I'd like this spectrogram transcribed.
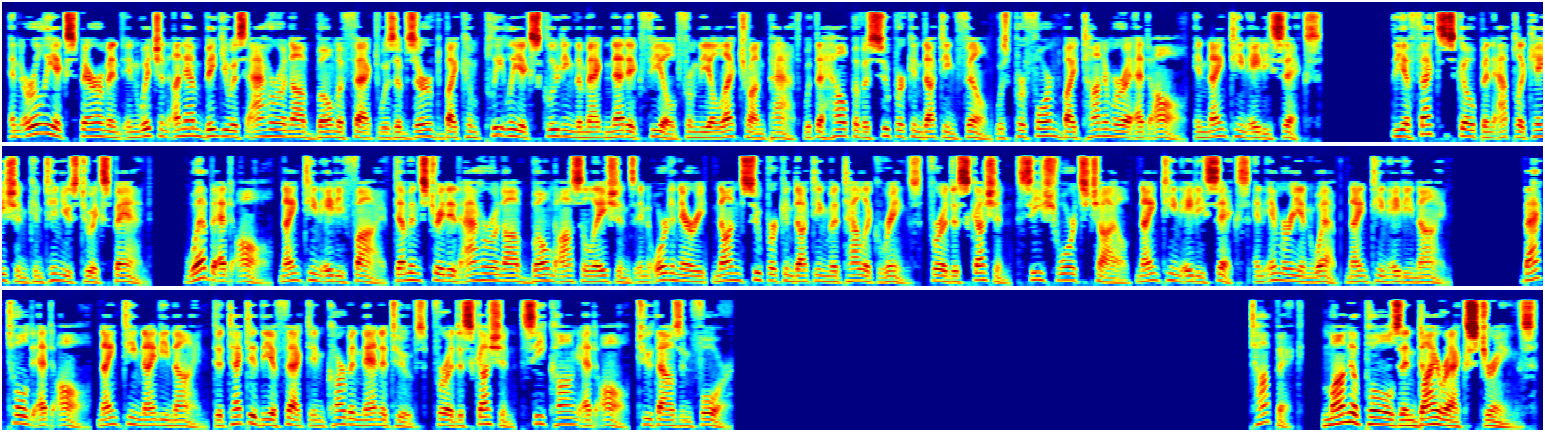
An early experiment in which an unambiguous Aharonov-Bohm effect was observed by completely excluding the magnetic field from the electron path with the help of a superconducting film was performed by Tonomura et al. in 1986. The effect's scope and application continues to expand. Webb et al. 1985 demonstrated Aharonov-Bohm oscillations in ordinary, non-superconducting metallic rings. For a discussion, see Schwarzschild 1986 and Imry and Webb 1989. Bachtold et al. 1999 detected the effect in carbon nanotubes. For a discussion, see Kong et al. 2004. Topic: Monopoles and Dirac strings.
